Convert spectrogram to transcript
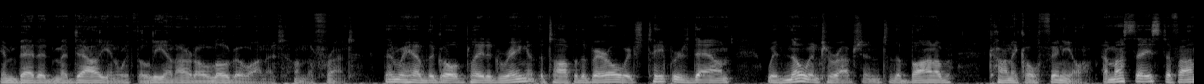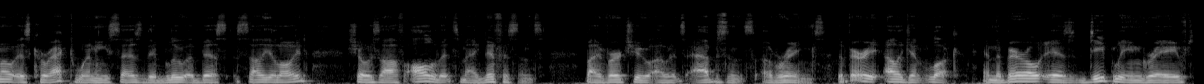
embedded medallion with the Leonardo logo on it on the front. Then we have the gold plated ring at the top of the barrel, which tapers down with no interruption to the Bonab conical finial. I must say Stefano is correct when he says the Blue Abyss celluloid shows off all of its magnificence by virtue of its absence of rings. The very elegant look, and the barrel is deeply engraved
